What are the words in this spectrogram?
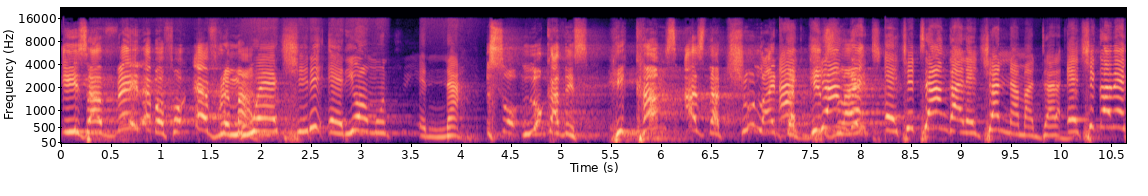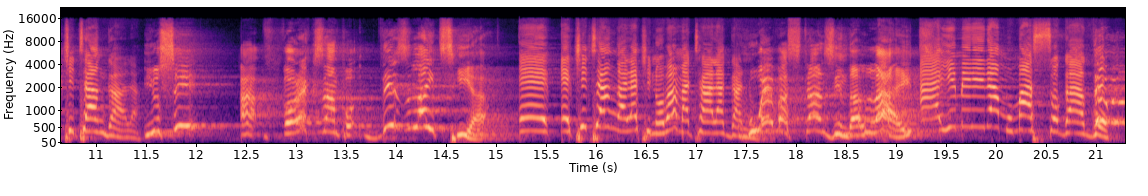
is available for every man. weekiri eri omuntu enna So look at this. He comes as the true light that gives light. ekitangaala ekyannama ddala ekigaba ekitangaala You see, uh, for example, these lights here, ekitangaala kino oba amataala gano whoever stands in the light, ayimirira mu maaso they will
